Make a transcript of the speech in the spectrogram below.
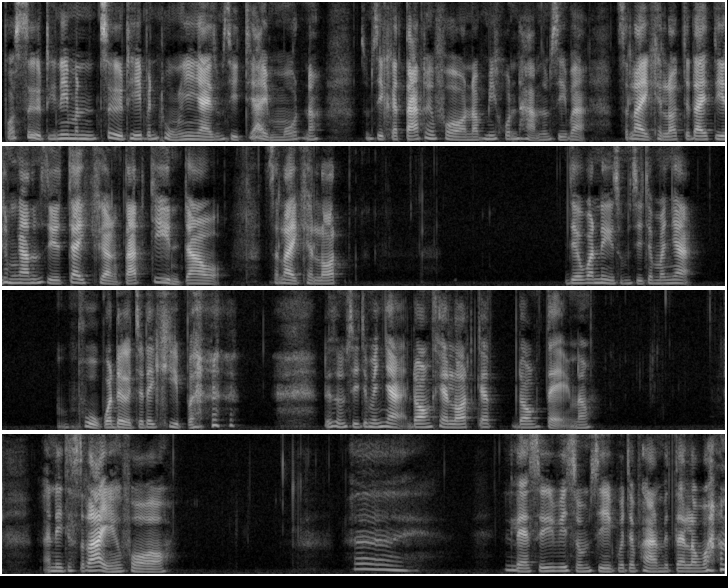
เพราะสื่อที่นี่มันสื่อที่เป็นถุงใหญ่ๆสมศรีใหญ่หมดเนาะ สมศรีกระตัดเธอฟอเนาะมีคนถามสมศรีว่าสไลด์แครอทจะได้ตีทำงานสมศรีใจเครื่องตัดจีนเจ้าสไลด์แครอทเดี๋ยววันนี้สมศรีจะมาเนี่ยผูกว่าเดิดจะได้ขีบเดี๋ยวสมศรีจะมาเนี่ยดองแครอทกับดองแตงเนาะอันนี้จะสไลด์อย่างฟอเฮ้ยนี่แหละชีวิตสมศรีกว่าจะผ่านไปแต่ละวัน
